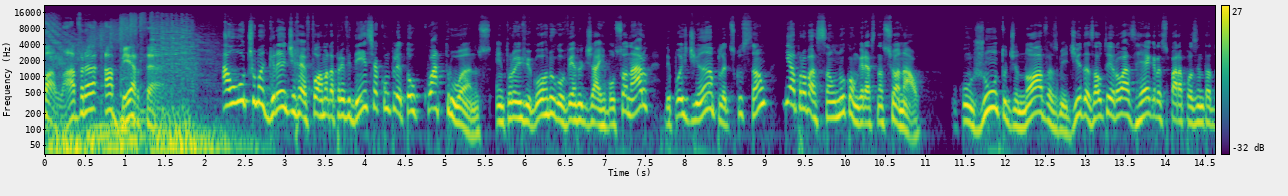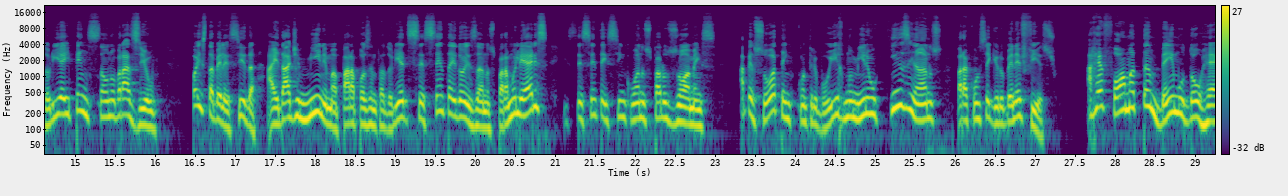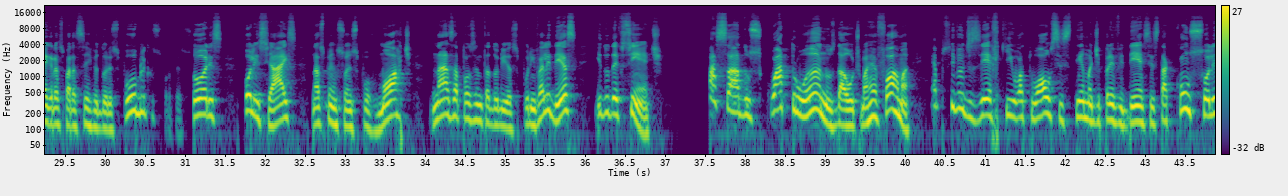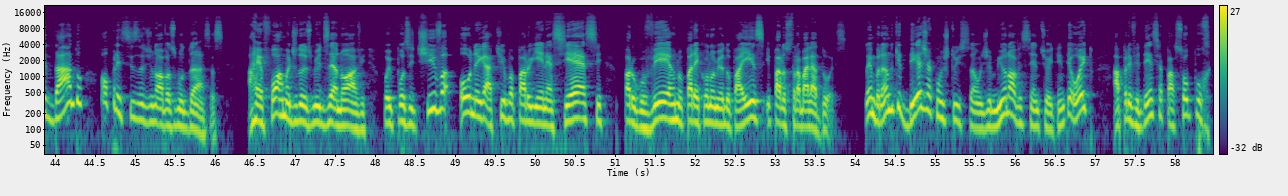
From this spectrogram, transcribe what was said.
Palavra aberta. A última grande reforma da Previdência completou quatro anos. Entrou em vigor no governo de Jair Bolsonaro, depois de ampla discussão e aprovação no Congresso Nacional. O conjunto de novas medidas alterou as regras para aposentadoria e pensão no Brasil. Foi estabelecida a idade mínima para aposentadoria de 62 anos para mulheres e 65 anos para os homens. A pessoa tem que contribuir no mínimo 15 anos para conseguir o benefício. A reforma também mudou regras para servidores públicos, professores, policiais, nas pensões por morte, nas aposentadorias por invalidez e do deficiente. Passados quatro anos da última reforma, é possível dizer que o atual sistema de previdência está consolidado ou precisa de novas mudanças? A reforma de 2019 foi positiva ou negativa para o INSS, para o governo, para a economia do país e para os trabalhadores? Lembrando que desde a Constituição de 1988, a Previdência passou por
